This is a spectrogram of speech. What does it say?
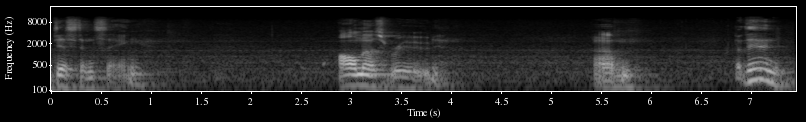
distancing, almost rude. Um, but then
